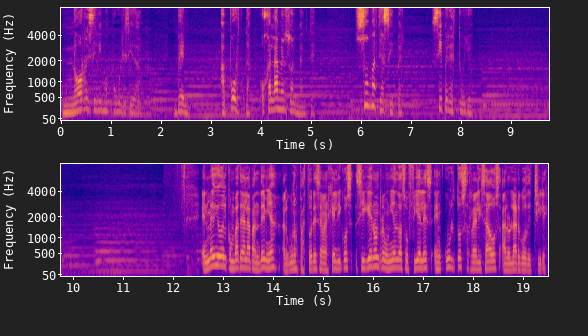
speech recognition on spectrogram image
No recibimos publicidad. Ven, aporta, ojalá mensualmente. Súmate a CIPER. CIPER es tuyo. En medio del combate a la pandemia, algunos pastores evangélicos siguieron reuniendo a sus fieles en cultos realizados a lo largo de Chile.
